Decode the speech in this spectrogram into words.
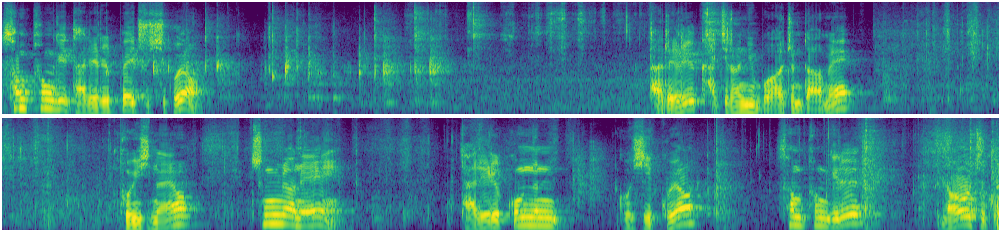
선풍기 다리를 빼주시고요. 다리를 가지런히 모아준 다음에 보이시나요? 측면에 다리를 꼽는 곳이 있고요. 선풍기를 넣어주고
